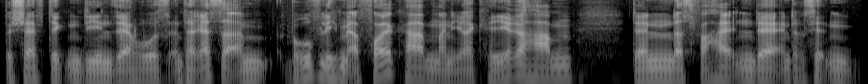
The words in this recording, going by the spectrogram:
Beschäftigten, die ein sehr hohes Interesse am beruflichen Erfolg haben, an ihrer Karriere haben. Denn das Verhalten der interessierten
